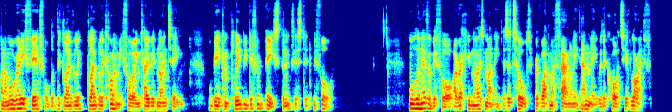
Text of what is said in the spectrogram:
and I'm already fearful that the global, global economy following COVID 19 will be a completely different beast than existed before. More than ever before, I recognise money as a tool to provide my family and me with a quality of life,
